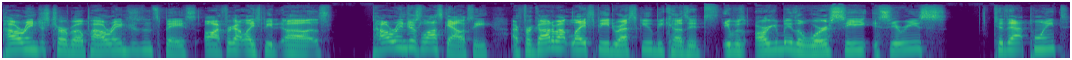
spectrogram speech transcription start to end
Power Rangers Turbo, Power Rangers in Space. Oh, I forgot Lightspeed. Uh, Power Rangers Lost Galaxy. I forgot about Lightspeed Rescue because it's it was arguably the worst se- series to that point.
